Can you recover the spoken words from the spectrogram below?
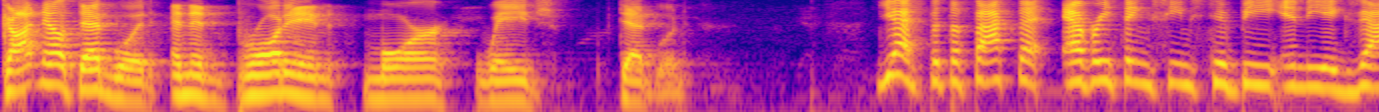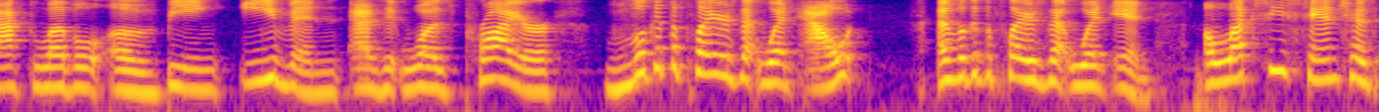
gotten out Deadwood and then brought in more wage Deadwood. Yes, but the fact that everything seems to be in the exact level of being even as it was prior, look at the players that went out and look at the players that went in. Alexis Sanchez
